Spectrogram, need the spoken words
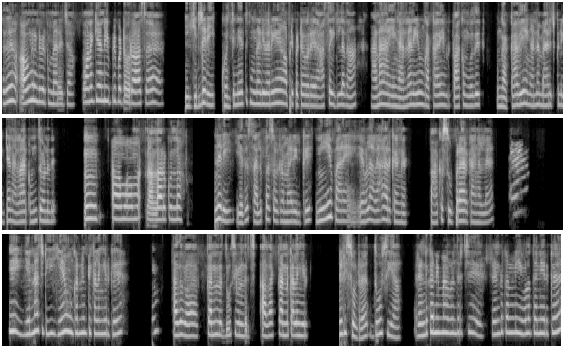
அது அவங்க ரெண்டு பேருக்கும் மேரேஜா உனக்கு ஏன்டி இப்படிப்பட்ட ஒரு ஆசை? இல்லடி. கொஞ்ச நேரத்துக்கு முன்னாடி வரையும் அப்படிப்பட்ட ஒரு ஆசை இல்லதான். ஆனா எங்க அண்ணனையும் உங்க அக்காவையும் இப்படி பார்க்கும்போது உங்க அக்காவையும் எங்க அண்ணன் மேரேஜ் பண்ணிக்கிட்டா நல்லா இருக்கும்னு தோணுது. ம் ஆமா ஆமா. நல்லா இருக்கும் தான் என்னடி ஏதோ சலுப்பா சொல்ற மாதிரி இருக்கு. நீயே பாரு எவ்வளவு அழகா இருக்காங்க. பார்க்க சூப்பரா இருக்காங்கல்ல. ஏய் என்னாச்சுடி? ஏன் உன் கண்ணு இப்படி கலங்கிருக்கு அதுவா கண்ணுல தூசி விழுந்துருச்சு. அதான் கண்ணு கலங்கிருக்கு என்னடி சொல்ற? தூசியா? ரெண்டு கண்ணுமே விழுந்துருச்சு? ரெண்டு கண்ணுல இவ்வளவு தண்ணி இருக்கு?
